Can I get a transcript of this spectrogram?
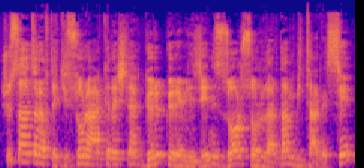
Şu sağ taraftaki soru arkadaşlar görüp görebileceğiniz zor sorulardan bir tanesi.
